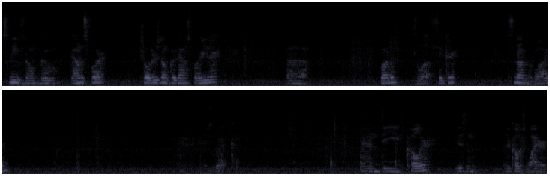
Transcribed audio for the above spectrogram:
sleeves don't go down as far. Shoulders don't go down as far either. Uh, bottom it's a lot thicker. It's not as wide. Here's the back. And the collar isn't, the collar's wider.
